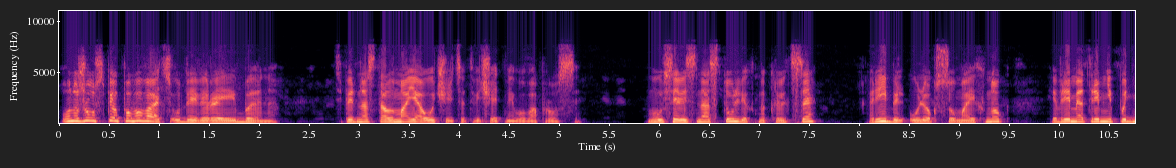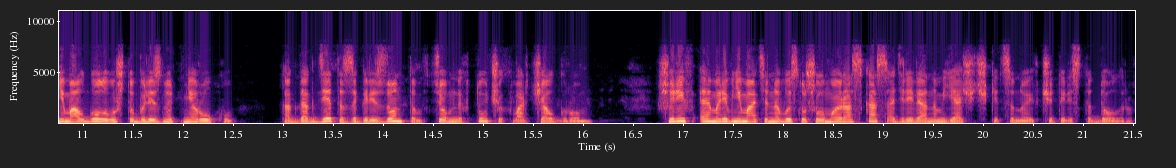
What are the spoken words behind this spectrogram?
Он уже успел побывать у Дэви Рэя и Бена. Теперь настала моя очередь отвечать на его вопросы. Мы уселись на стульях на крыльце, Рибель улегся у моих ног и время от времени поднимал голову, чтобы лизнуть мне руку, когда где-то за горизонтом в темных тучах ворчал гром. Шериф Эмори внимательно выслушал мой рассказ о деревянном ящичке ценой в 400 долларов.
